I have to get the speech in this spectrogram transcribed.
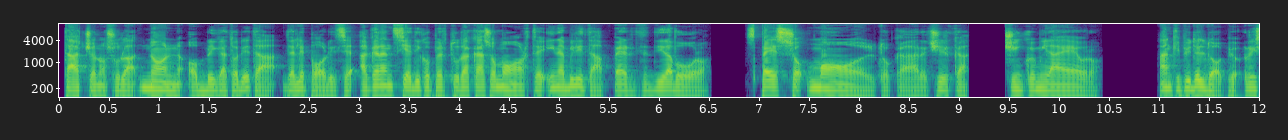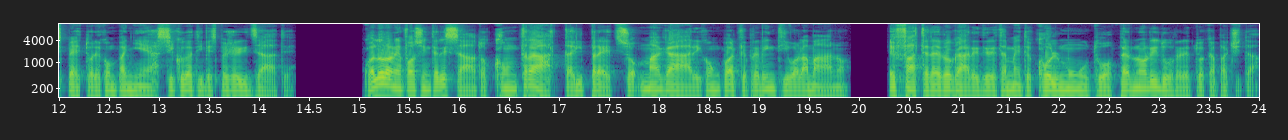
tacciano sulla non obbligatorietà delle polizze a garanzia di copertura caso morte, inabilità, perdite di lavoro, spesso molto care, circa 5.000 euro, anche più del doppio rispetto alle compagnie assicurative specializzate. Qualora ne fossi interessato, contratta il prezzo magari con qualche preventivo alla mano e fatela erogare direttamente col mutuo per non ridurre le tue capacità.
